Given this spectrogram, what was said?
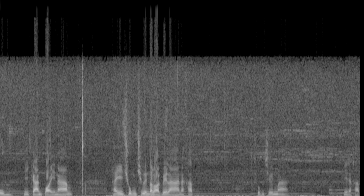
อุ่ม มีการปล่อยน้ำให้ชุ่มชื่นตลอดเวลานะครับ ชุ่มชื่นมาก นี่นะครับ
